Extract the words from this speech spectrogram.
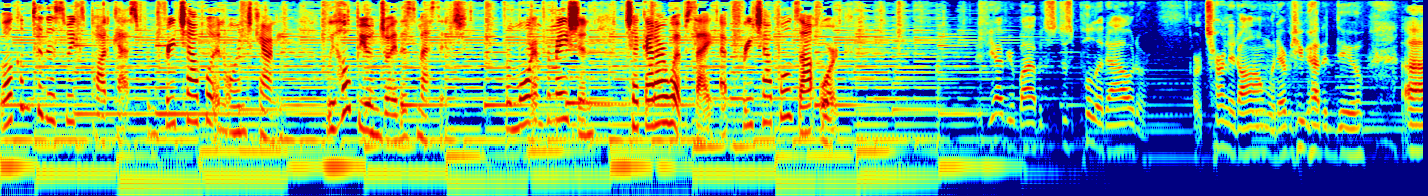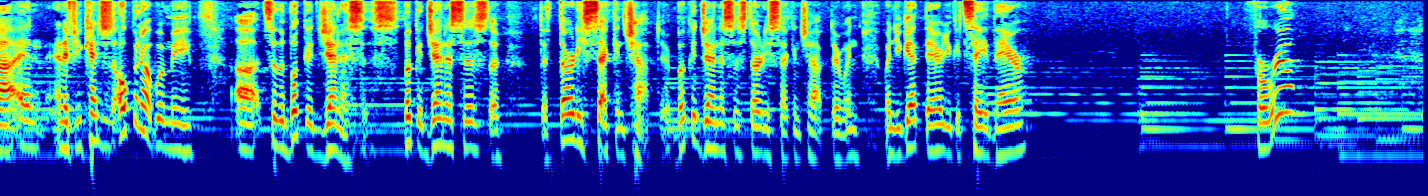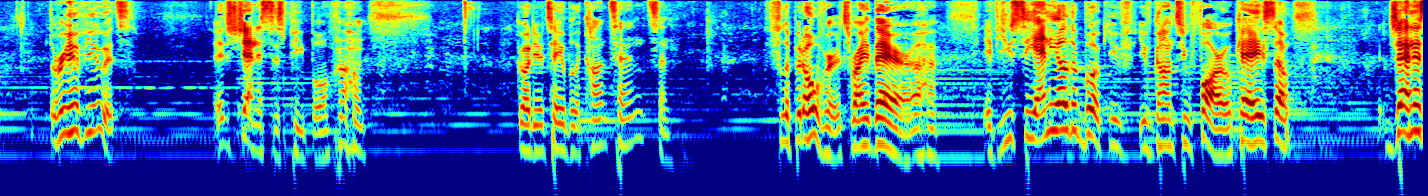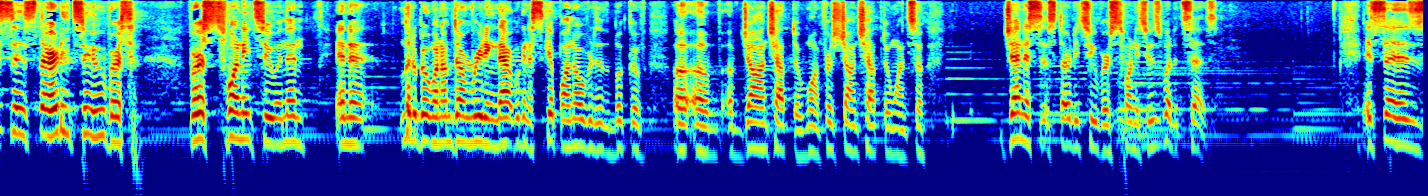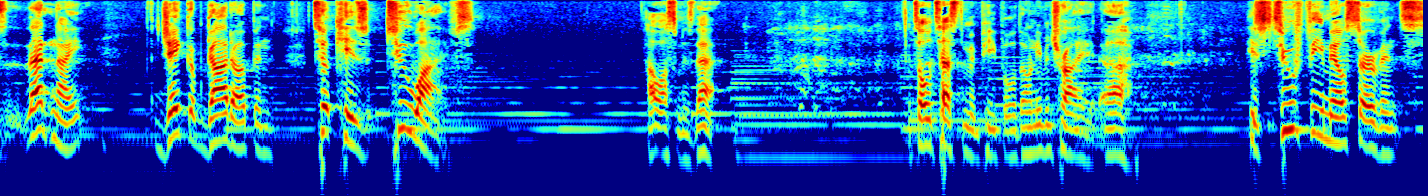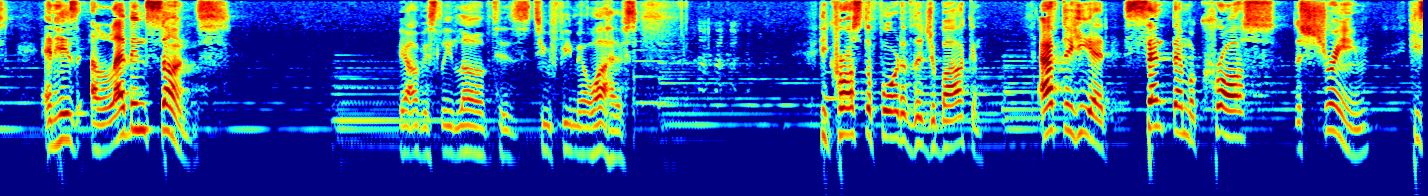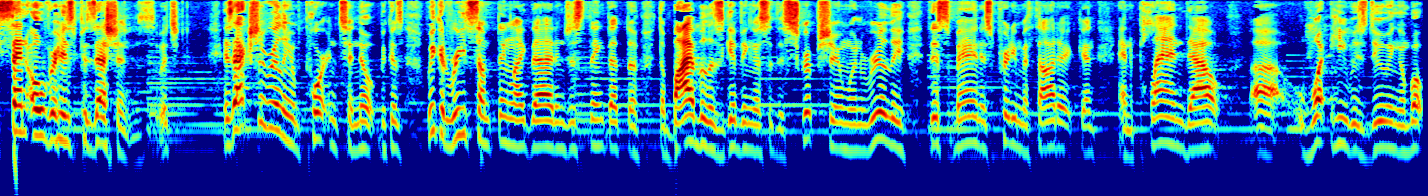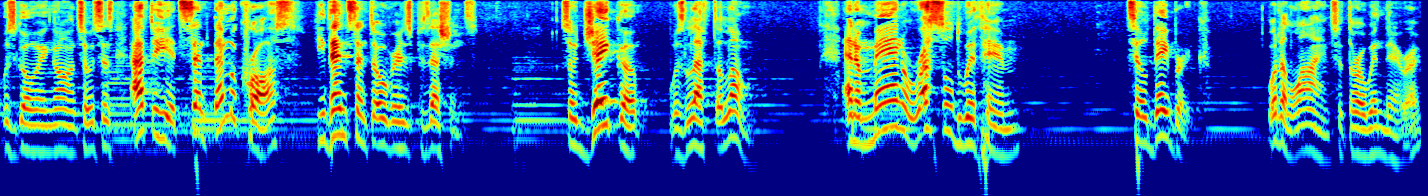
Welcome to this week's podcast from Free Chapel in Orange County. We hope you enjoy this message. For more information, check out our website at freechapel.org. If you have your Bible, just, pull it out or, or turn it on, whatever you got to do. Uh, and, and if you can, just open up with me uh, to the book of Genesis. Book of Genesis, the, the 32nd chapter. Book of Genesis, 32nd chapter. When, when you get there, you could say there. For real? Three of you? It's, it's Genesis, people. Go to your table of contents and flip it over. It's right there. Uh, if you see any other book, you've, you've gone too far, okay? So, Genesis 32, verse, verse 22. And then in a little bit, when I'm done reading that, we're going to skip on over to the book of, of, of John, chapter 1, First John, chapter 1. So, Genesis 32, verse 22 is what it says. It says, That night, Jacob got up and took his two wives. How awesome is that? It's Old Testament people, don't even try it. Uh, his two female servants and his 11 sons. He obviously loved his two female wives. He crossed the ford of the Jabbok, and after he had sent them across the stream, he sent over his possessions, which is actually really important to note because we could read something like that and just think that the, the Bible is giving us a description when really this man is pretty methodic and, and planned out uh, what he was doing and what was going on. So it says, after he had sent them across, he then sent over his possessions. So Jacob was left alone. And a man wrestled with him till daybreak. What a line to throw in there, right?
